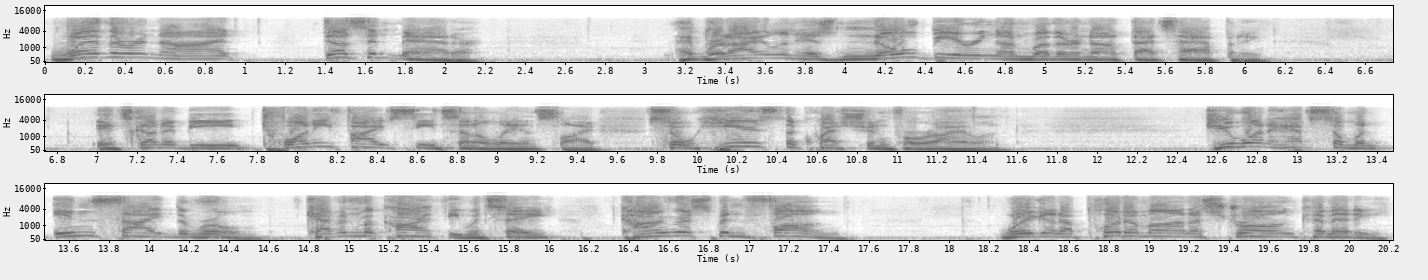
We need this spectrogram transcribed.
Whether or not, doesn't matter. Rhode Island has no bearing on whether or not that's happening. It's going to be 25 seats in a landslide. So here's the question for Rhode Island Do you want to have someone inside the room? Kevin McCarthy would say, Congressman Fung, we're going to put him on a strong committee.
